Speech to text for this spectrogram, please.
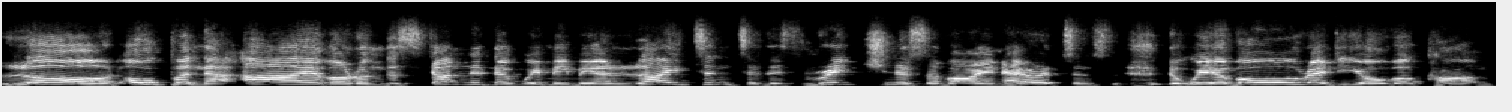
Lord, open the eye of our understanding that we may be enlightened to this richness of our inheritance that we have already overcome.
